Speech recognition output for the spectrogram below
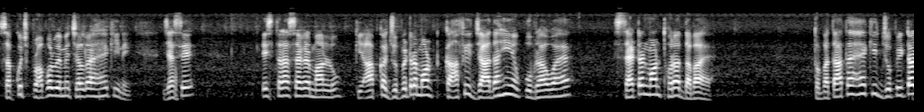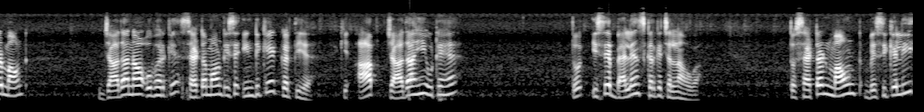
सब कुछ प्रॉपर वे में चल रहा है कि नहीं? जैसे इस तरह से अगर मान लूँ कि आपका जुपिटर माउंट काफ़ी ज़्यादा ही उभरा हुआ है सैटर्न माउंट थोड़ा दबा है तो बताता है कि जुपिटर माउंट ज़्यादा ना उभर के सैटर्न माउंट इसे इंडिकेट करती है। कि आप ज़्यादा ही उठे हैं तो इसे बैलेंस करके चलना होगा। तो सैटर्न माउंट बेसिकली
